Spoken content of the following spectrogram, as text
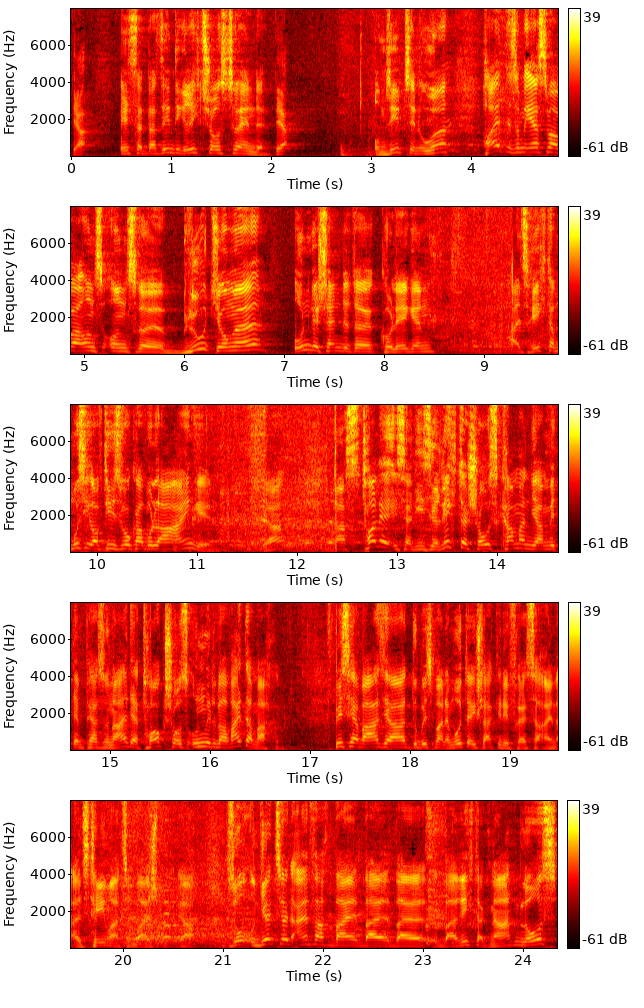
Ja. Ist, da sind die Gerichtsshows zu Ende. Ja. Um 17 Uhr. Heute zum ersten Mal bei uns unsere blutjunge, ungeschändete Kollegin als Richter. Muss ich auf dieses Vokabular eingehen? Ja? Das Tolle ist ja, diese Richtershows kann man ja mit dem Personal der Talkshows unmittelbar weitermachen. Bisher war es ja, du bist meine Mutter, ich schlag dir die Fresse ein, als Thema zum Beispiel. Ja. So, und jetzt wird einfach bei, bei, bei, bei Richter Gnadenlos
